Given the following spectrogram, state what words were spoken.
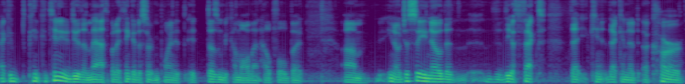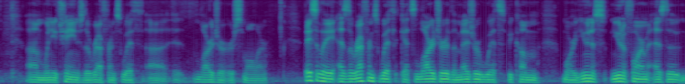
I could continue to do the math but I think at a certain point it, it doesn't become all that helpful. But um, you know just so you know that the effect that can that can occur um, when you change the reference width uh, larger or smaller basically, as the reference width gets larger, the measure widths become more unis- uniform. As the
